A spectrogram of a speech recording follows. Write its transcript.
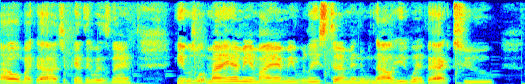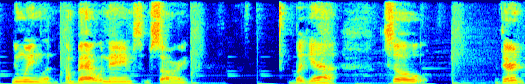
Oh my gosh, I can't think of his name. He was with Miami, and Miami released him, and now he went back to New England. I'm bad with names. I'm sorry. But yeah, so they're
